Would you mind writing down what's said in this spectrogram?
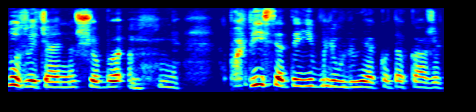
Ну, звичайно, щоб попісяти і в люлю, як ото кажуть.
